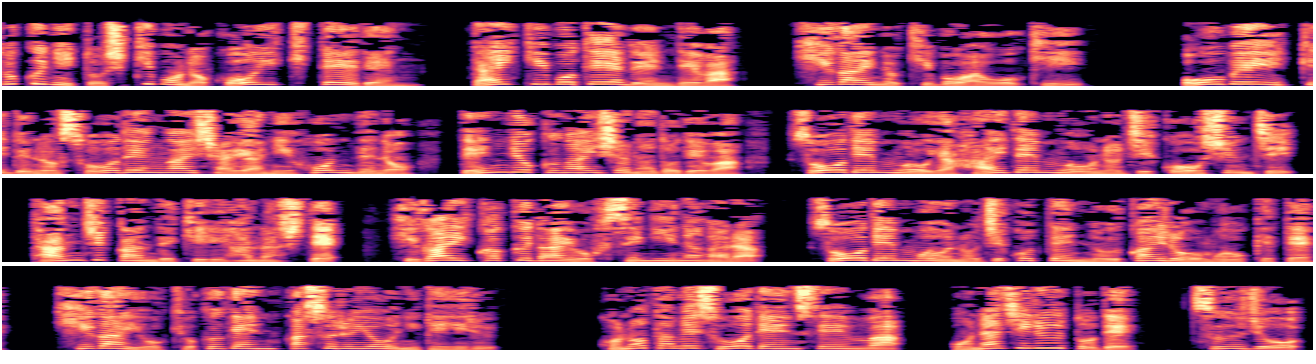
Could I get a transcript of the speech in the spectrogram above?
特に都市規模の広域停電、大規模停電では、被害の規模は大きい。欧米域での送電会社や日本での電力会社などでは、送電網や配電網の事故を瞬時、短時間で切り離して、被害拡大を防ぎながら、送電網の事故点の迂回路を設けて、被害を極限化するようにている。このため送電線は、同じルートで通常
